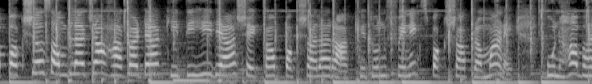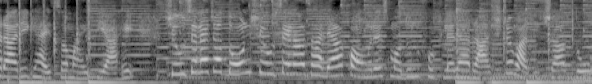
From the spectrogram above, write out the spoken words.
पक्ष संपल्याच्या हाकाट्या कितीही द्या शेका पक्षाला राखेतून फिनिक्स पक्षाप्रमाणे पुन्हा भरारी घ्यायचं माहिती आहे. शिवसेनेच्या दोन शिवसेना झाल्या काँग्रेसमधून फुटलेल्या राष्ट्रवादीच्या दोन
